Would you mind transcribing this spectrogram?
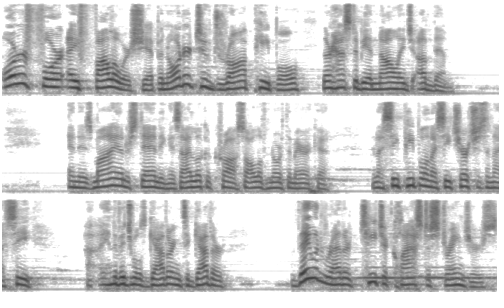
order for a followership, in order to draw people, there has to be a knowledge of them. And as my understanding, as I look across all of North America, and I see people and I see churches and I see uh, individuals gathering together, they would rather teach a class to strangers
